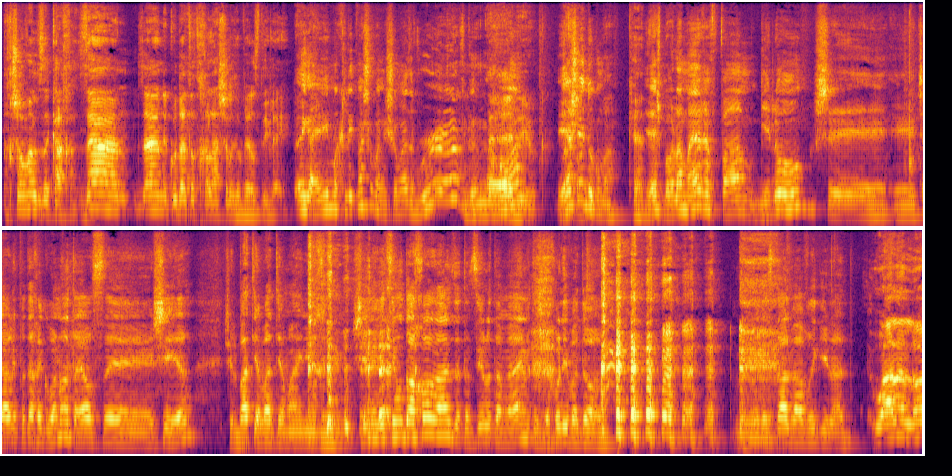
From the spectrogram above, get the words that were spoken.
תחשוב על זה ככה, זה, הנקודת התחלה של reverse delay. רגע, אני מקליט משהו ואני שומע את זה? בדיוק. יש לי דוגמה. כן. יש בעולם הערב פעם גילו שצ'רלי פותח עקרונות היה עושה שיר של בתיה בתיה מה העניינים, שאם ירצים אותו אחורה זה תוציאו לו את המעיים ותשלחו לי בדואר. וארז טל ואברי גלעד. וואלה, לא,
